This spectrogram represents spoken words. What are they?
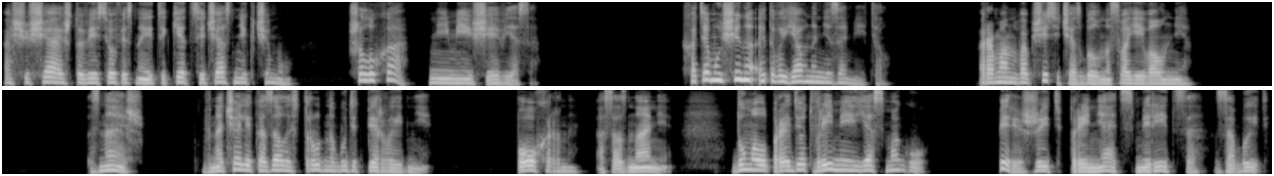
Ощущая, что весь офисный этикет сейчас ни к чему. Шелуха, не имеющая веса. Хотя мужчина этого явно не заметил. Роман вообще сейчас был на своей волне. Знаешь, вначале казалось, трудно будет первые дни. Похороны, осознание. Думал, пройдет время, и я смогу. Пережить, принять, смириться, забыть.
